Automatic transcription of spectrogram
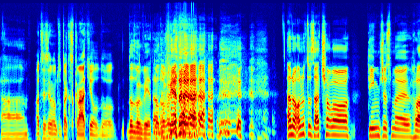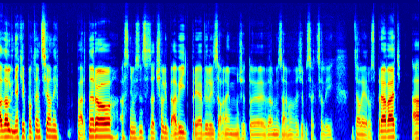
A, a ty si nám to tak skrátil do... Do dvoch viet. Do dvoch viet. Áno, ono to začalo tým, že sme hľadali nejakých potenciálnych partnerov a s nimi sme sa začali baviť, prejavili záujem, že to je veľmi zaujímavé, že by sa chceli ďalej rozprávať. A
